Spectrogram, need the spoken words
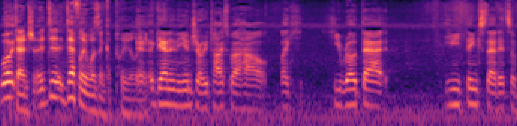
Well- potential. It di- definitely wasn't completely. again in the intro he talks about how like he- he wrote that he thinks that it's a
